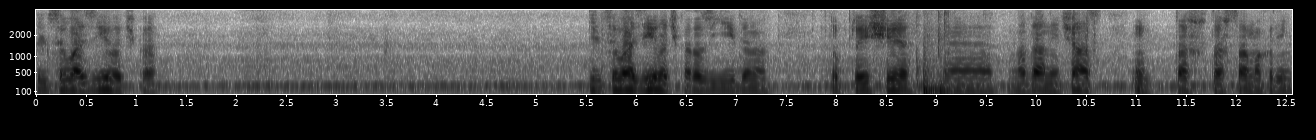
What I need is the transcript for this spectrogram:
Кільцева зірочка. Кільцева зірочка роз'їдена. Тобто ще е, на даний час, ну, та ж, та ж сама хрінь,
